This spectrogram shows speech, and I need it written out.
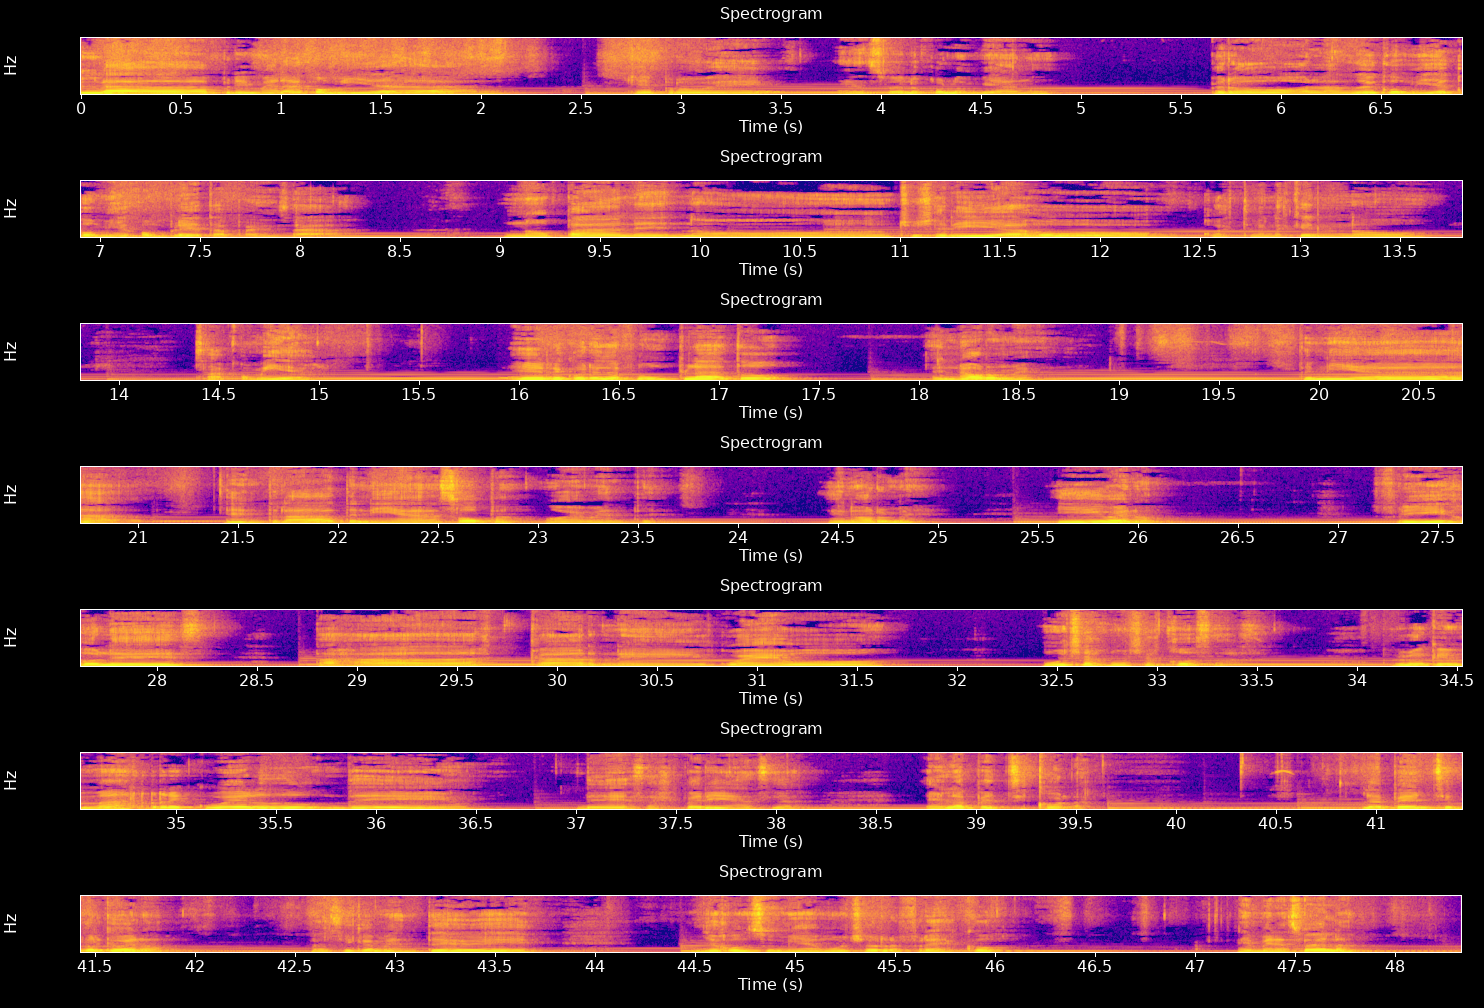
La primera comida que probé en suelo colombiano, pero hablando de comida, comida completa, pues, o sea, no panes, no chucherías o cuestiones que no, o sea, comida. Eh, recuerdo que fue un plato enorme. Tenía, de entrada tenía sopa, obviamente, enorme. Y bueno, frijoles, tajadas, carne, huevo, muchas, muchas cosas. Pero lo que más recuerdo de, de esa experiencia es la Pepsi Cola. La Pepsi porque, bueno, básicamente eh, yo consumía mucho refresco en Venezuela.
